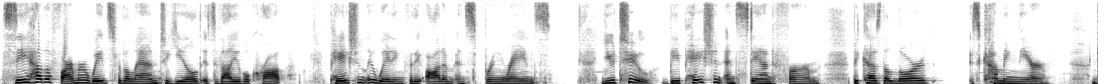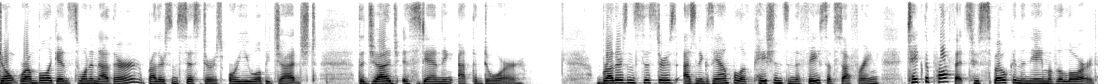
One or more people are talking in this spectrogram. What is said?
see how the farmer waits for the land to yield its valuable crop patiently waiting for the autumn and spring rains you too, be patient and stand firm, because the Lord is coming near. Don't grumble against one another, brothers and sisters, or you will be judged. The judge is standing at the door. Brothers and sisters, as an example of patience in the face of suffering, take the prophets who spoke in the name of the Lord.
